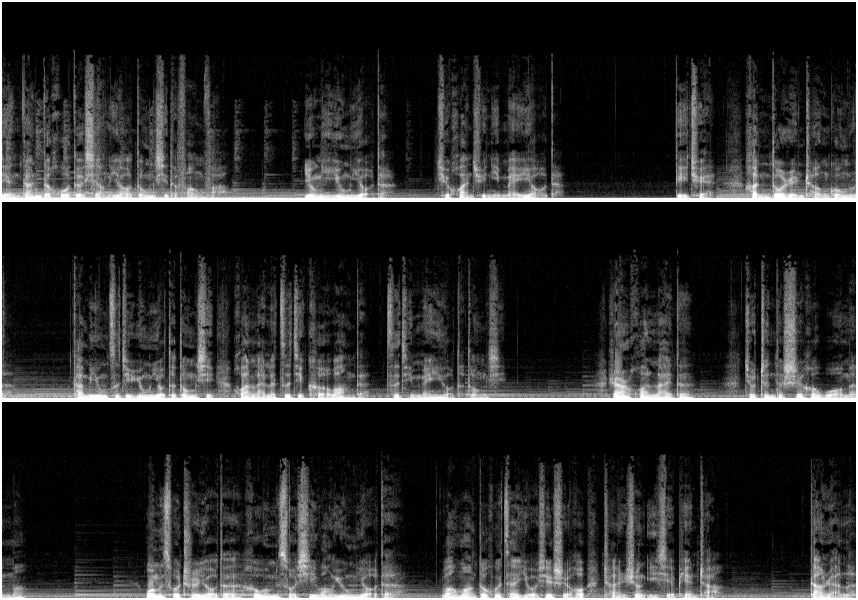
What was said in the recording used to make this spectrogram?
简单的获得想要东西的方法，用你拥有的，去换取你没有的。的确，很多人成功了，他们用自己拥有的东西换来了自己渴望的、自己没有的东西。然而，换来的，就真的适合我们吗？我们所持有的和我们所希望拥有的，往往都会在有些时候产生一些偏差。当然了，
